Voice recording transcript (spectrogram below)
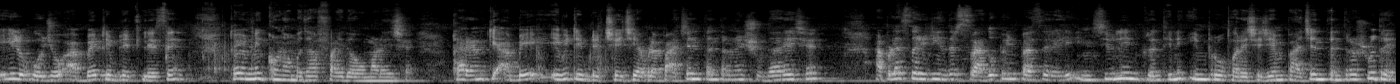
એ લોકો જો આ બે ટેબ્લેટ લેશે, તો એમને ઘણા બધા ફાયદાઓ મળે છે. કારણ કે આ બે એવી ટેબ્લેટ છે જે આપણા પાચન તંત્રને સુધારે છે આપણા શરીરની અંદર સ્વાદુપિંડ પાસે રહેલી ઇન્સ્યુલિન ગ્રંથિને ઇમ્પ્રૂવ કરે છે. જેમ પાચન તંત્ર સુધરે,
